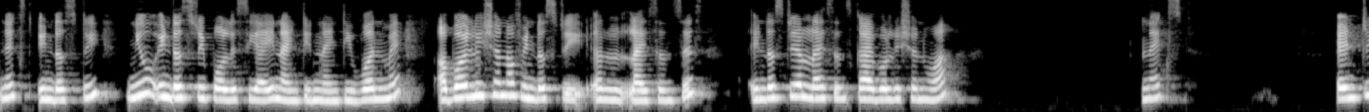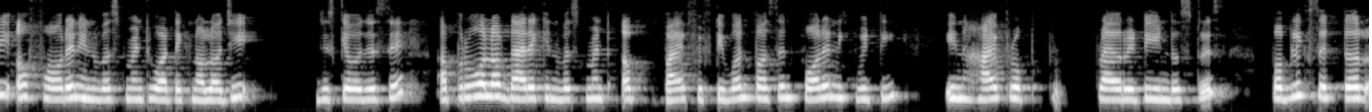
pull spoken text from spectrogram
Next industry, new industry policy आई 1991 में, abolition of industrial licences, industrial licence का एबोल्यूशन हुआ। Next, entry of foreign investment हुआ टेक्नोलॉजी, जिसके वजह से approval of direct investment up by 51%, foreign equity in high priority industries, public sector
